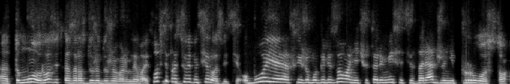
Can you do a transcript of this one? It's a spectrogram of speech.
Е, тому розвідка зараз дуже дуже важлива. І хлопці працюють на цій розвідці. Обоє свіжомобілізовані, 4 місяці заряджені просто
